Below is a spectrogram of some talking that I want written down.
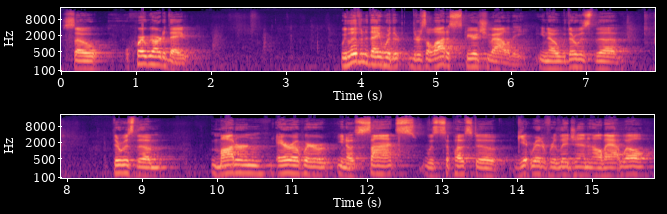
So where we are today, we live in a day where there, there's a lot of spirituality. You know, there was the there was the modern era where you know science was supposed to get rid of religion and all that. Well,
